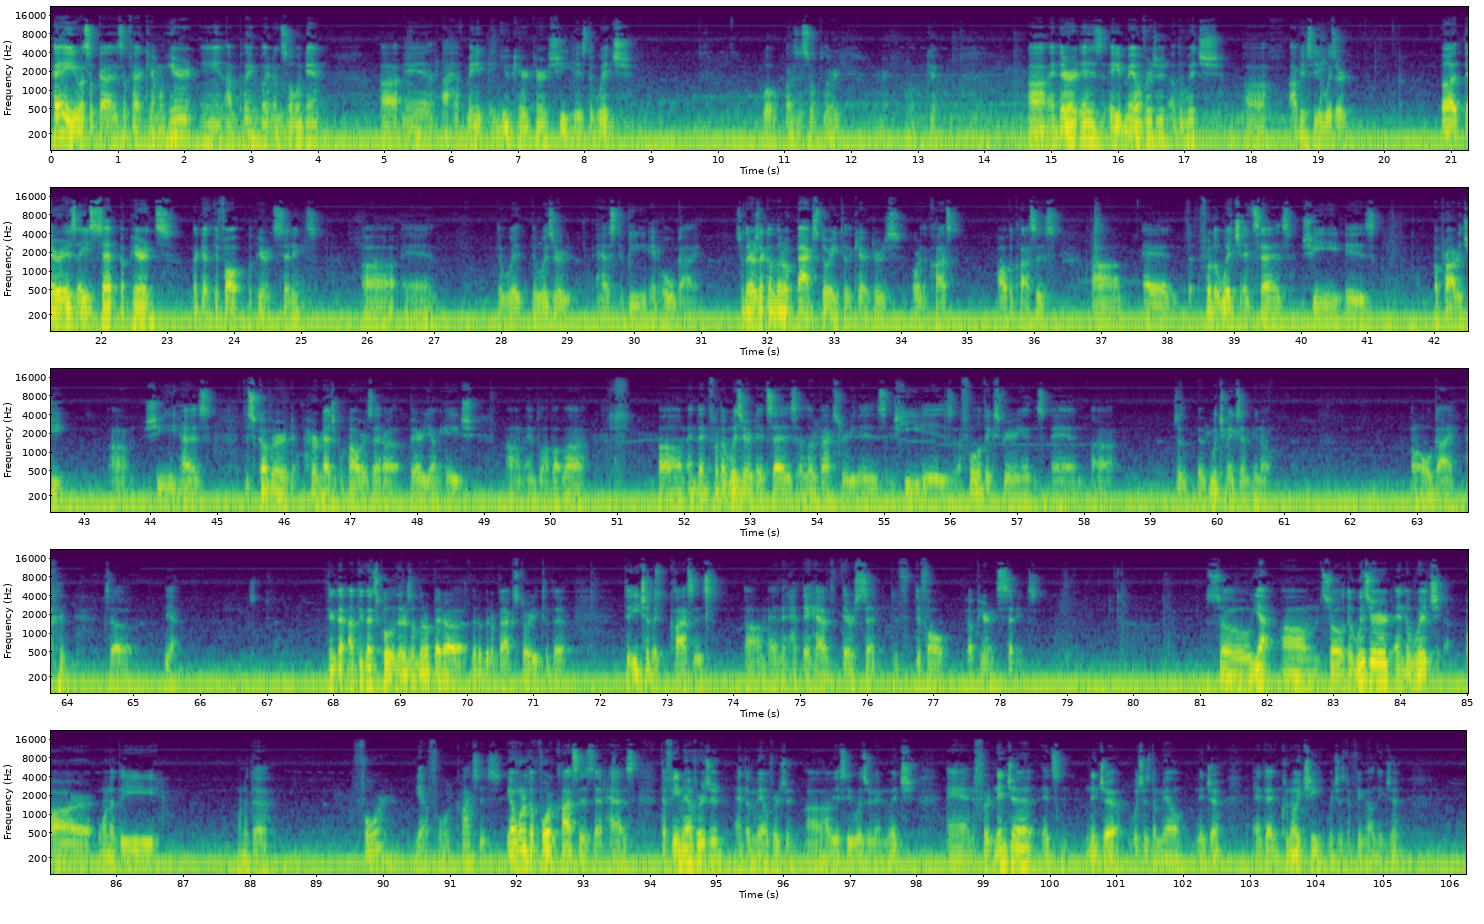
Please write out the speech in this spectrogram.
Hey, what's up guys? A fat Camel here, and I'm playing Blade and Soul again. Uh, and I have made a new character. She is the witch. Whoa, why is it so blurry? Alright, well, okay. Uh, and there is a male version of the witch. Uh, obviously a wizard. But there is a set appearance, like a default appearance settings. Uh, and the wi- the wizard has to be an old guy. So there's like a little backstory to the characters or the class, all the classes. Um, and for the witch, it says she is a prodigy. Um, she has discovered her magical powers at a very young age, um, and blah blah blah. Um, and then for the wizard, it says a little backstory is he is full of experience and uh, so which makes him you know an old guy. so yeah, I think that I think that's cool. There's a little bit of a little bit of backstory to the to each of the classes, um, and they have their set def- default appearance settings. So yeah, um, so the wizard and the witch are one of the one of the four, yeah, four classes. Yeah, one of the four classes that has the female version and the male version. Uh, obviously, wizard and witch. And for ninja, it's ninja, which is the male ninja, and then kunoichi, which is the female ninja.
